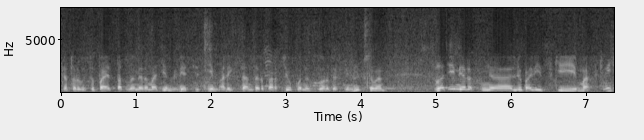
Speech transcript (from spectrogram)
который выступает под номером один. Вместе с ним Александр Бартюк, он из города Хмельницкого. Владимир э, Любовицкий, москвич,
